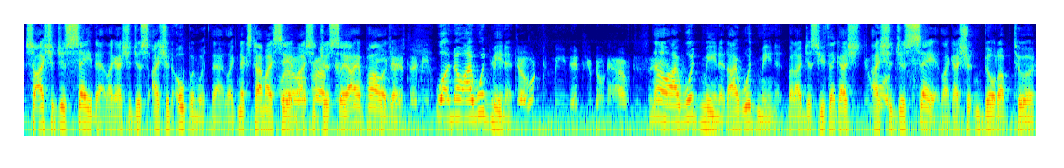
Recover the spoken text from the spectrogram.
So I should just say that. Like I should just I should open with that. Like next time I see him, I should just say I apologize. I mean- well, no, I would mean it. Don't mean it. You don't have to say No, it. I would mean it. I would mean it. But I just you think I should I should just say it. Like I shouldn't build up to it.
